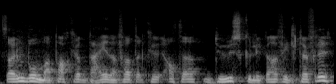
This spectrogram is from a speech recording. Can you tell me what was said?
Så har de bomma på akkurat deg, da, for at, at, at du skulle ikke ha filttøfler.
